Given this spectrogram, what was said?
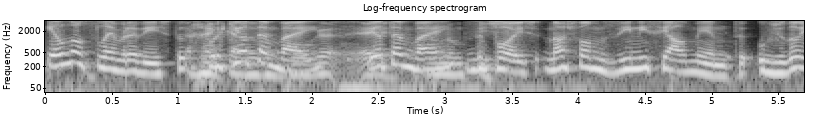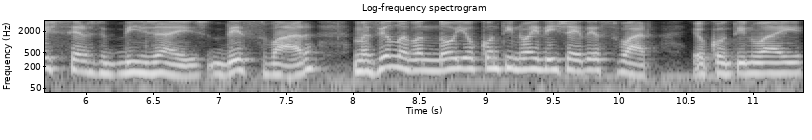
Ele não se lembra disto, Arrancada porque eu também, é eu também, depois, nós fomos inicialmente os dois seres DJs desse bar, mas ele abandonou e eu continuei DJ desse bar. Eu continuei,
